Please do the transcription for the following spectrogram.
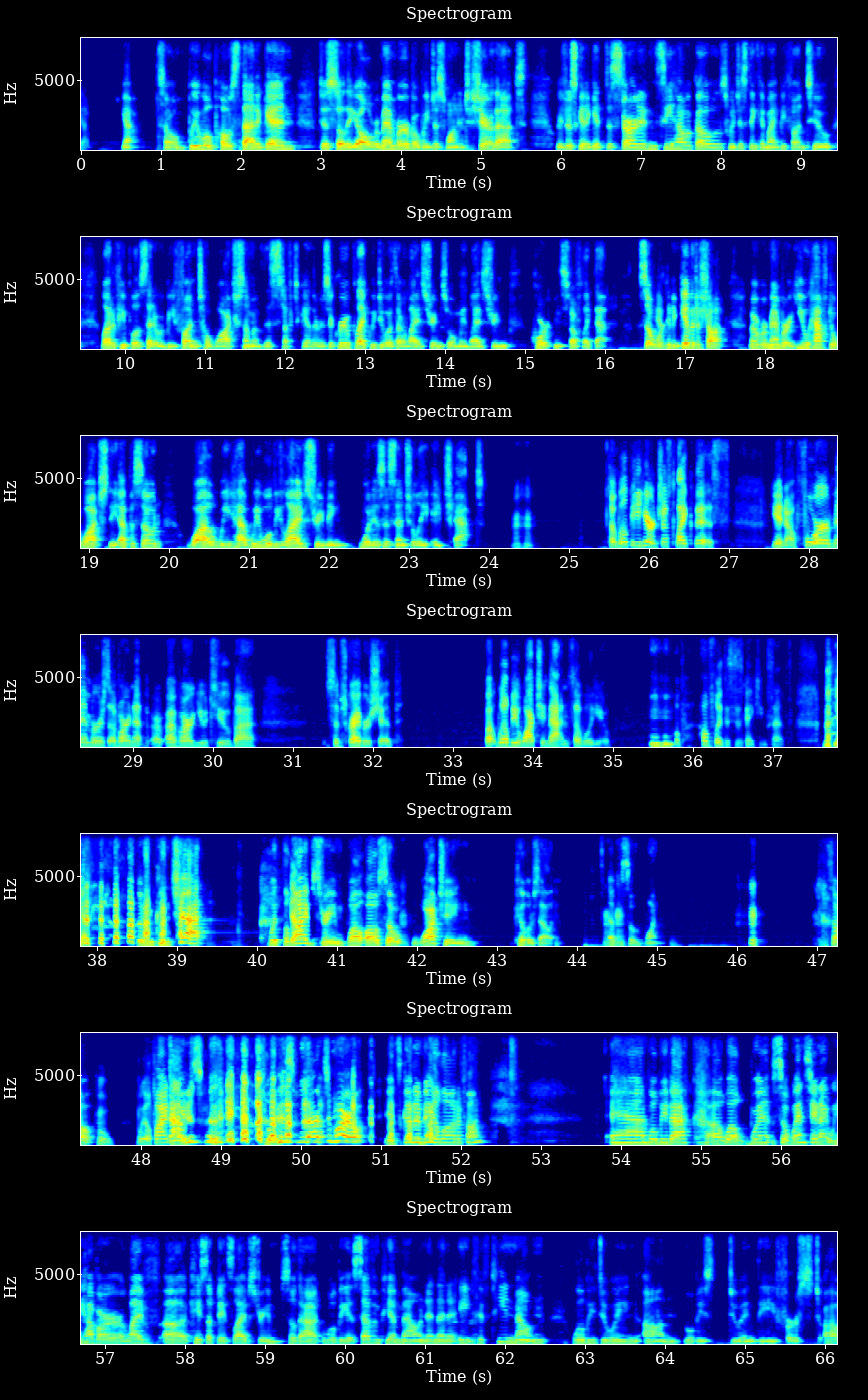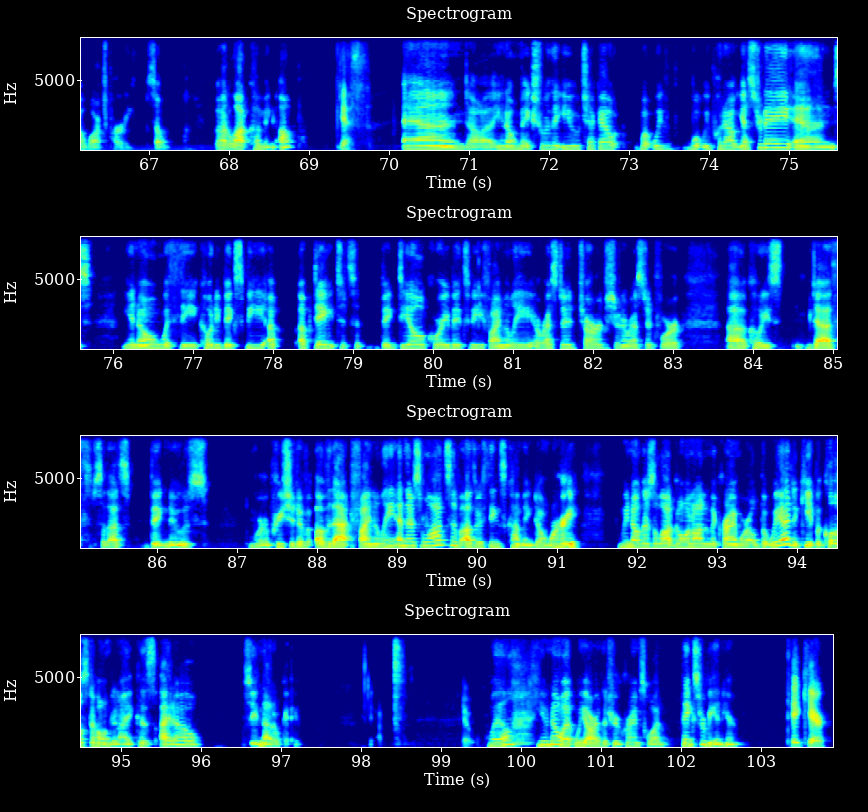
Yeah. Yeah. So we will post that again just so that y'all remember, but we just wanted to share that. We're just going to get this started and see how it goes. We just think it might be fun too. A lot of people have said it would be fun to watch some of this stuff together as a group, like we do with our live streams when we live stream court and stuff like that. So yeah. we're going to give it a shot. But remember, you have to watch the episode while we have, we will be live streaming what is essentially a chat. Mm-hmm. So we'll be here just like this, you know, for members of our net, of our YouTube uh, subscribership. But we'll be watching that, and so will you. Mm-hmm. Hopefully, this is making sense. yeah. So you can chat with the yeah. live stream while also mm-hmm. watching Killer Sally, mm-hmm. episode one. so we'll find join out. Us for, join us for that tomorrow. It's going to be a lot of fun and we'll be back uh, well when, so wednesday night we have our live uh, case updates live stream. So that will be at 7 p.m mountain. And then at mm-hmm. 8.15 mountain we'll be doing um, we'll be doing the first uh, watch party. So got a lot coming up. Yes. And uh, you know make sure that you check out what we what we put out yesterday. And you know with the cody bigsby up, update it's a big deal. Corey bigsby finally arrested charged and arrested for uh, Cody's death. So that's big news. We're appreciative of that finally. And there's lots of other things coming. Don't worry. We know there's a lot going on in the crime world, but we had to keep it close to home tonight because Idaho, she's not okay. Yeah. No. Well, you know it. We are the True Crime Squad. Thanks for being here. Take care.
